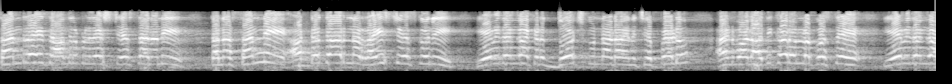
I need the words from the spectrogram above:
సన్ రైజ్ ఆంధ్రప్రదేశ్ చేస్తానని తన సన్ని అడ్డదారిన రైస్ చేసుకొని ఏ విధంగా అక్కడ దోచుకున్నాడో ఆయన చెప్పాడు. అండ్ వాళ్ళ అధికారంలోకి వస్తే ఏ విధంగా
